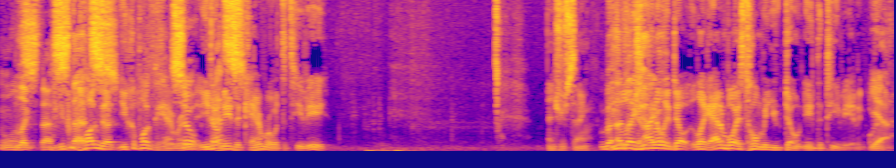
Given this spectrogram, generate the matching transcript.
like that's- you can that's- plug the you can plug the camera. So in. You don't need the camera with the TV. Interesting. But You like, I legitimately don't, don't, like Adam Boyes told me you don't need the TV anymore. yeah.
